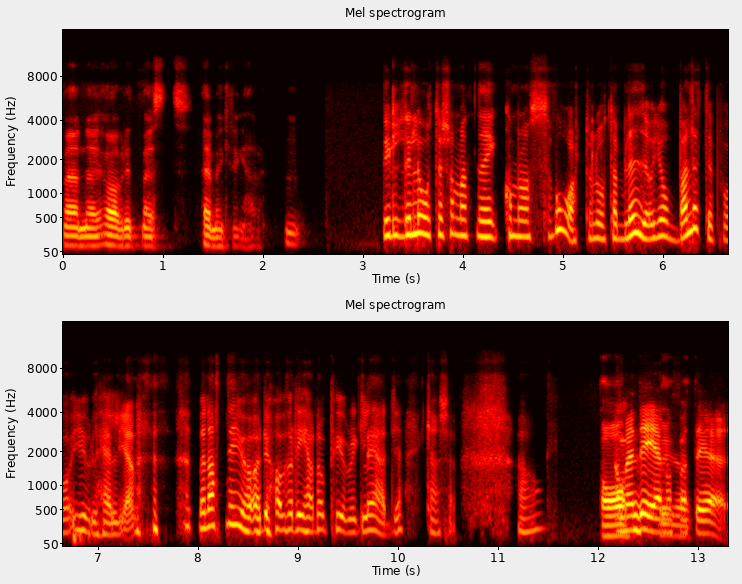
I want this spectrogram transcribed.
Men i övrigt mest hemikring här. Mm. Det, det, låter som att ni kommer att ha svårt att låta bli att jobba lite på julhelgen. Men att ni gör det av ren och pur glädje kanske. Ja. Ja, ja men det är det... för att det är,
